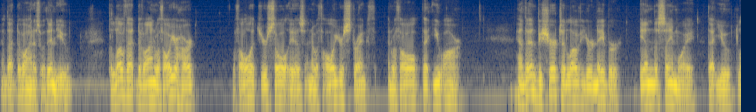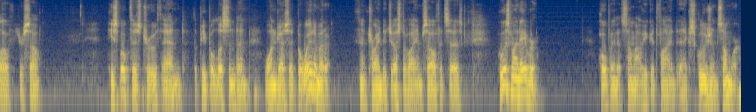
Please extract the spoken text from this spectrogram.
and that divine is within you, to love that divine with all your heart, with all that your soul is, and with all your strength, and with all that you are. And then be sure to love your neighbor in the same way that you love yourself. He spoke this truth, and the people listened, and one guy said, But wait a minute. And trying to justify himself, it says, Who is my neighbor? Hoping that somehow he could find an exclusion somewhere.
